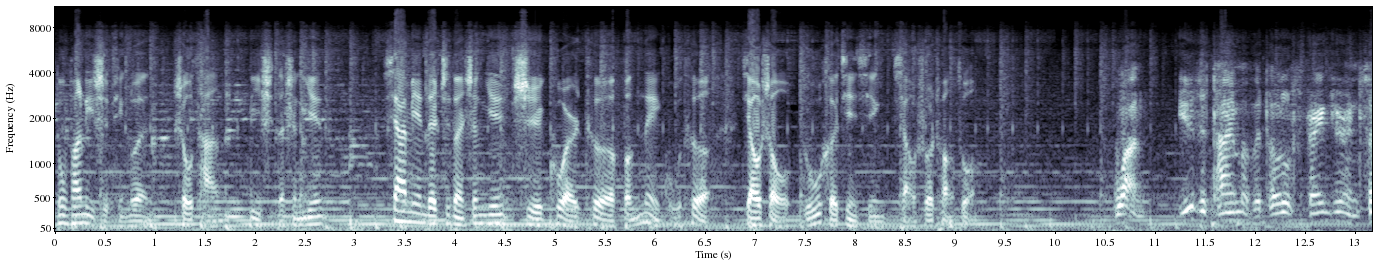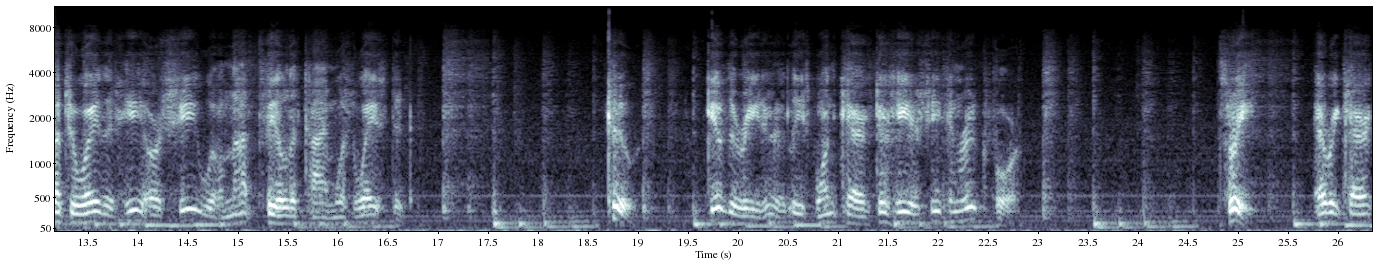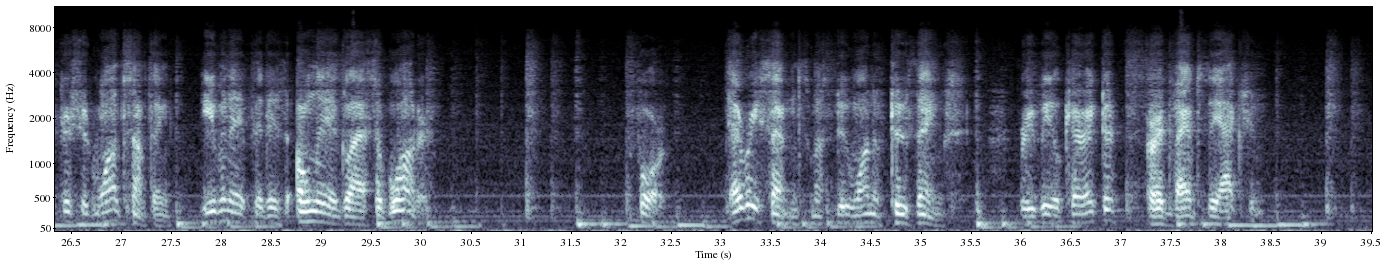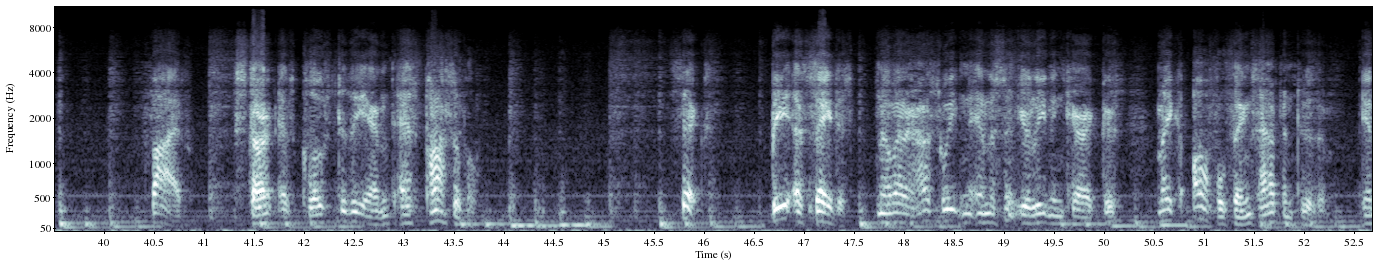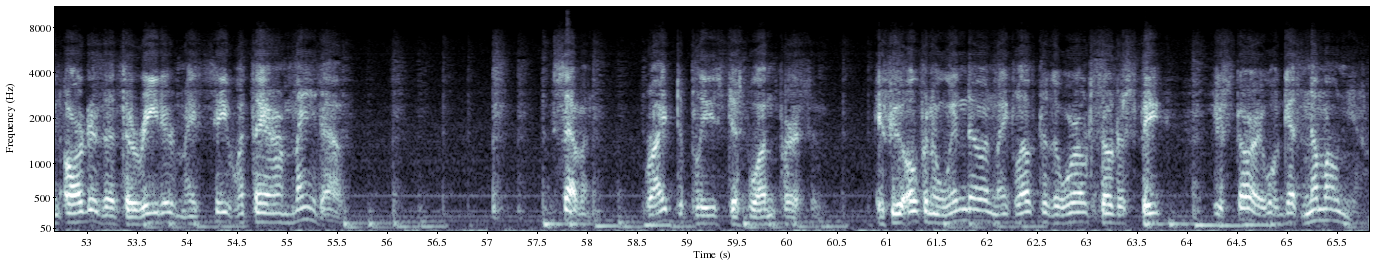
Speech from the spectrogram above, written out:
东方历史评论，收藏历史的声音。下面的这段声音是库尔特·冯内古特教授如何进行小说创作。One, use the time of a total stranger in such a way that he or she will not feel the time was wasted. Two, give the reader at least one character he or she can root for. Three, every character should want something, even if it is only a glass of water. Four, every sentence must do one of two things, reveal character or advance the action. Five, start as close to the end as possible. Six, be a sadist. No matter how sweet and innocent your leading characters, make awful things happen to them in order that the reader may see what they are made of. Seven, write to please just one person. If you open a window and make love to the world, so to speak, your story will get pneumonia.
